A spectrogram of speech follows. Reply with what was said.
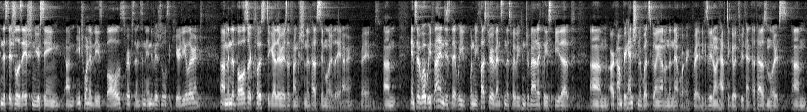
in this visualization, you're seeing um, each one of these balls represents an individual security alert. Um, and the balls are close together as a function of how similar they are, right? Um, and so what we find is that we, when we cluster events in this way, we can dramatically speed up um, our comprehension of what's going on in the network, right? Because we don't have to go through a thousand alerts um,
